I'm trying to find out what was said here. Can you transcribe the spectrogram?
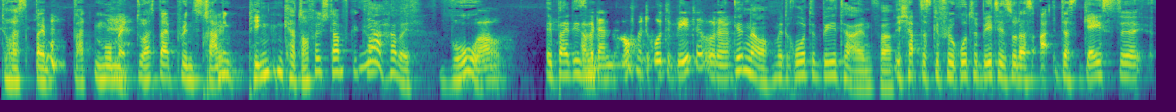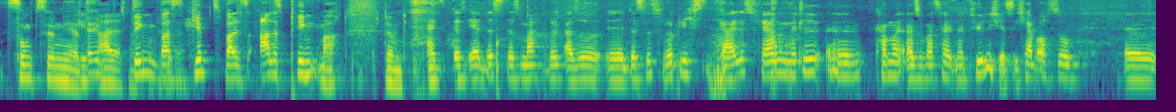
Du hast bei, warte, Moment, du hast bei Prince Charming pinken Kartoffelstampf gekauft? Ja, habe ich. Wo? Wow. Äh, Bei diesem, Aber dann auch mit rote Beete, oder? genau, mit rote Beete einfach. Ich habe das Gefühl, rote Beete ist so das, das gayste Funktioniert. Geht äh, alles mit Ding, was Beete. gibt, weil es alles pink macht. Stimmt. Also das, ja, das, das macht wirklich, also äh, das ist wirklich ein geiles Färbemittel, äh, kann man, also was halt natürlich ist. Ich habe auch so, äh,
